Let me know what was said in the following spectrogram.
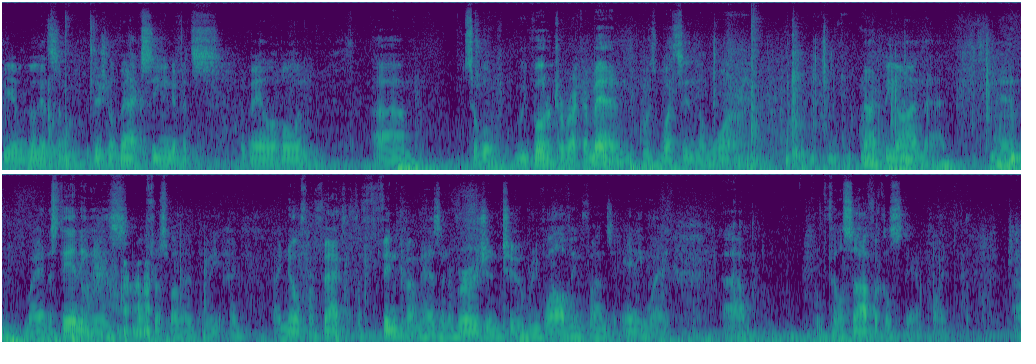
be able to go get some additional vaccine if it's available, and, um, so what we voted to recommend was what's in the warrant, not beyond that. And my understanding is, well, first of all, that we, I, I know for a fact that the FinCom has an aversion to revolving funds anyway, um, from a philosophical standpoint. Uh,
